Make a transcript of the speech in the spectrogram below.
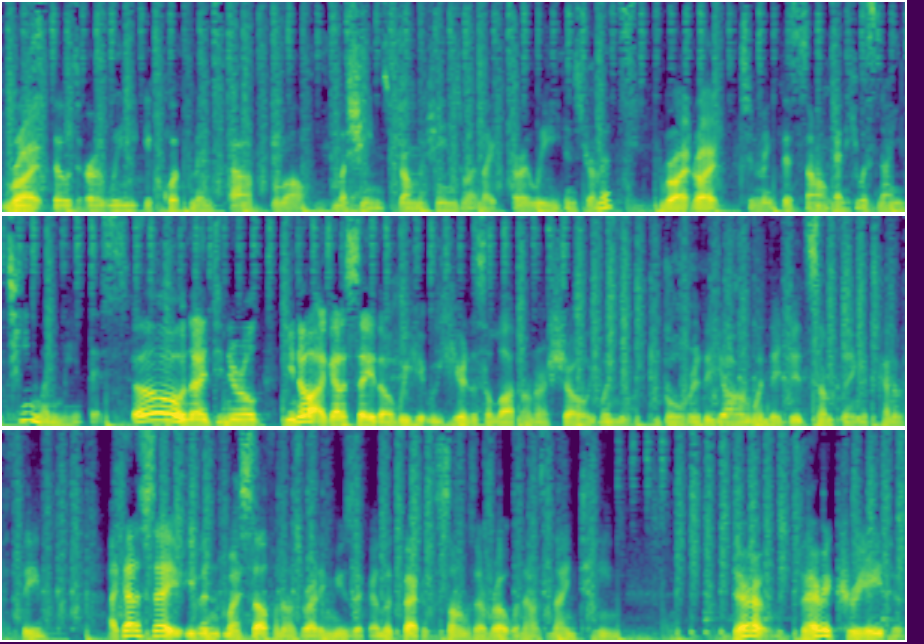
Right. Those, those early equipments, uh, well, machines, drum machines were like early instruments Right, right. to make this song. And he was 19 when he made this. Oh, 19 year old. You know, I gotta say though, we, we hear this a lot on our show when people were really young, when they did something, it's kind of a theme. I gotta say, even myself when I was writing music, I look back at the songs I wrote when I was 19. They're very creative.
